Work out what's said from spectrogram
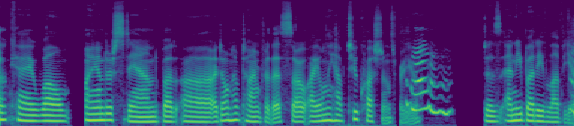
Okay, well, I understand, but uh, I don't have time for this, so I only have two questions for you. Does anybody love you?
